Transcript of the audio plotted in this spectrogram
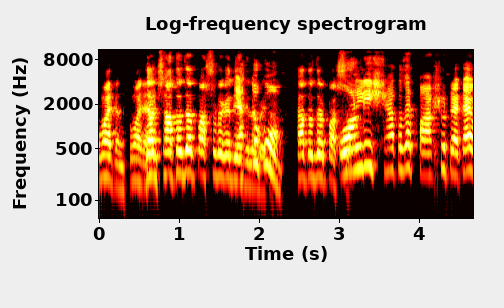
কমায় দেন কমায় দেন। যান সাত হাজার পাঁচশো টাকা দিয়ে এত কম? সাত হাজার পাঁচশো। অনলি সাত হাজার পাঁচশো টাকায়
